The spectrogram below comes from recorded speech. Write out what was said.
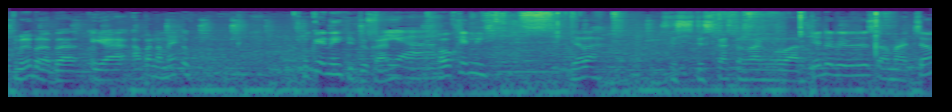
Sebenarnya berapa ya apa namanya? Oh, oke nih gitu kan? Iya. oke nih. Yalah dis discuss dengan keluarga dan segala macam.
